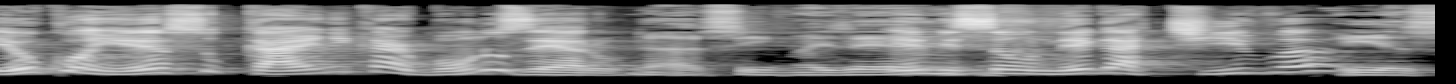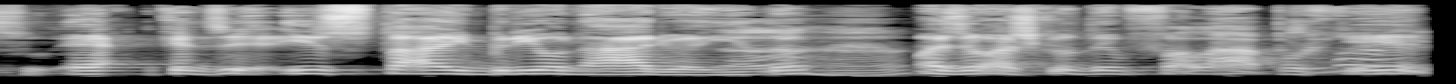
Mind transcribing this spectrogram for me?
Eu conheço carne carbono zero. Ah, sim, mas é. Emissão negativa. Isso. É, quer dizer, isso está embrionário ainda, uhum. mas eu acho que eu devo falar, porque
